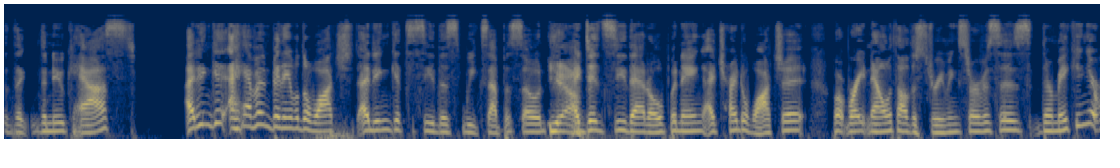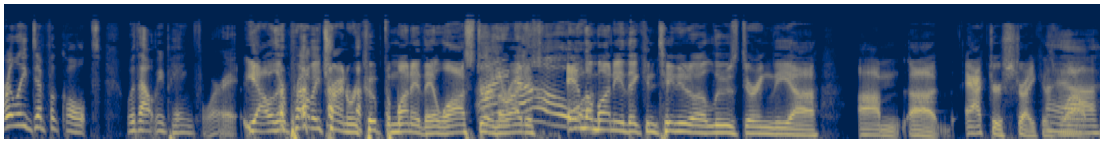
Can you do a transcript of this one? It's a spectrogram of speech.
the the new cast. I didn't get. I haven't been able to watch. I didn't get to see this week's episode. Yeah. I did see that opening. I tried to watch it, but right now with all the streaming services, they're making it really difficult without me paying for it. Yeah, well, they're probably trying to recoup the money they lost during the writers and the money they continue to lose during the uh, um, uh, actor strike as well. Yeah.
